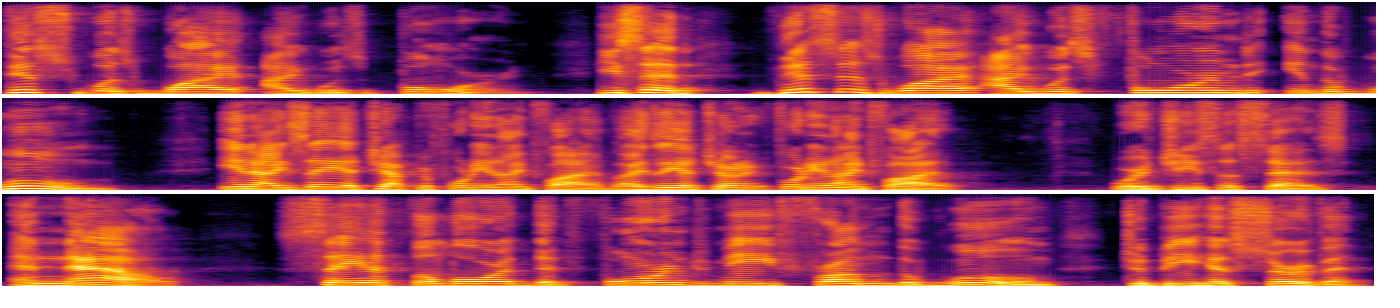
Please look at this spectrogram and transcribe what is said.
This was why I was born. He said, This is why I was formed in the womb in Isaiah chapter 49 5. Isaiah 49 5, where Jesus says, And now, saith the Lord that formed me from the womb to be his servant,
